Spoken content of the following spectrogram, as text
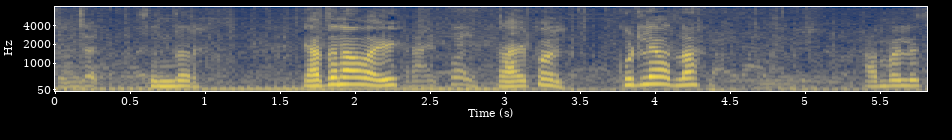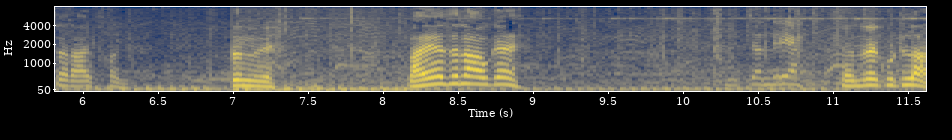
सुंदर. सुंदर. याचं नाव भाई रायफल. रायफल. कुठल्या गावातला आंबेलीचा रायफल. भाई याचं नाव काय? चंद्रिया. चंद्र कुठला?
